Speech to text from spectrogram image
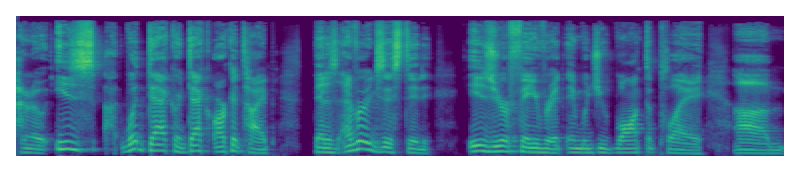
I don't know, is what deck or deck archetype that has ever existed is your favorite and would you want to play um,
